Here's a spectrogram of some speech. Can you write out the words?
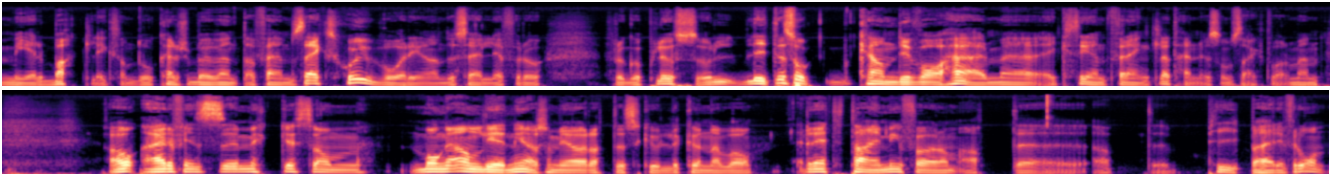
mer back liksom. Då kanske du behöver vänta fem, sex, sju år innan du säljer för att, för att gå plus. Och lite så kan det ju vara här med extremt förenklat här nu som sagt var. Men ja, det finns mycket som många anledningar som gör att det skulle kunna vara rätt timing för dem att, eh, att pipa härifrån.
